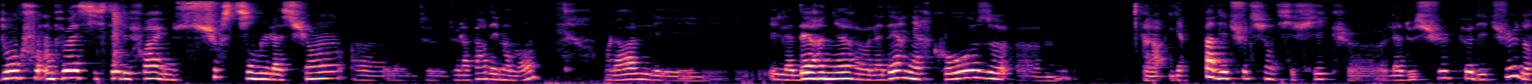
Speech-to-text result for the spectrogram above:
Donc, on peut assister des fois à une surstimulation euh, de, la part des mamans. Voilà, les... et la dernière, la dernière cause, euh, alors il n'y a pas d'études scientifiques euh, là-dessus, peu d'études,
